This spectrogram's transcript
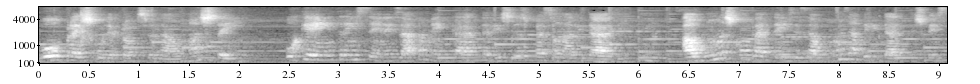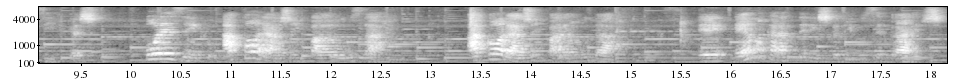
ou para a escolha profissional, mas tem porque entra em cena exatamente características de personalidade, algumas competências algumas habilidades específicas. Por exemplo, a coragem para usar, a coragem para mudar. É, é uma característica que você traz.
